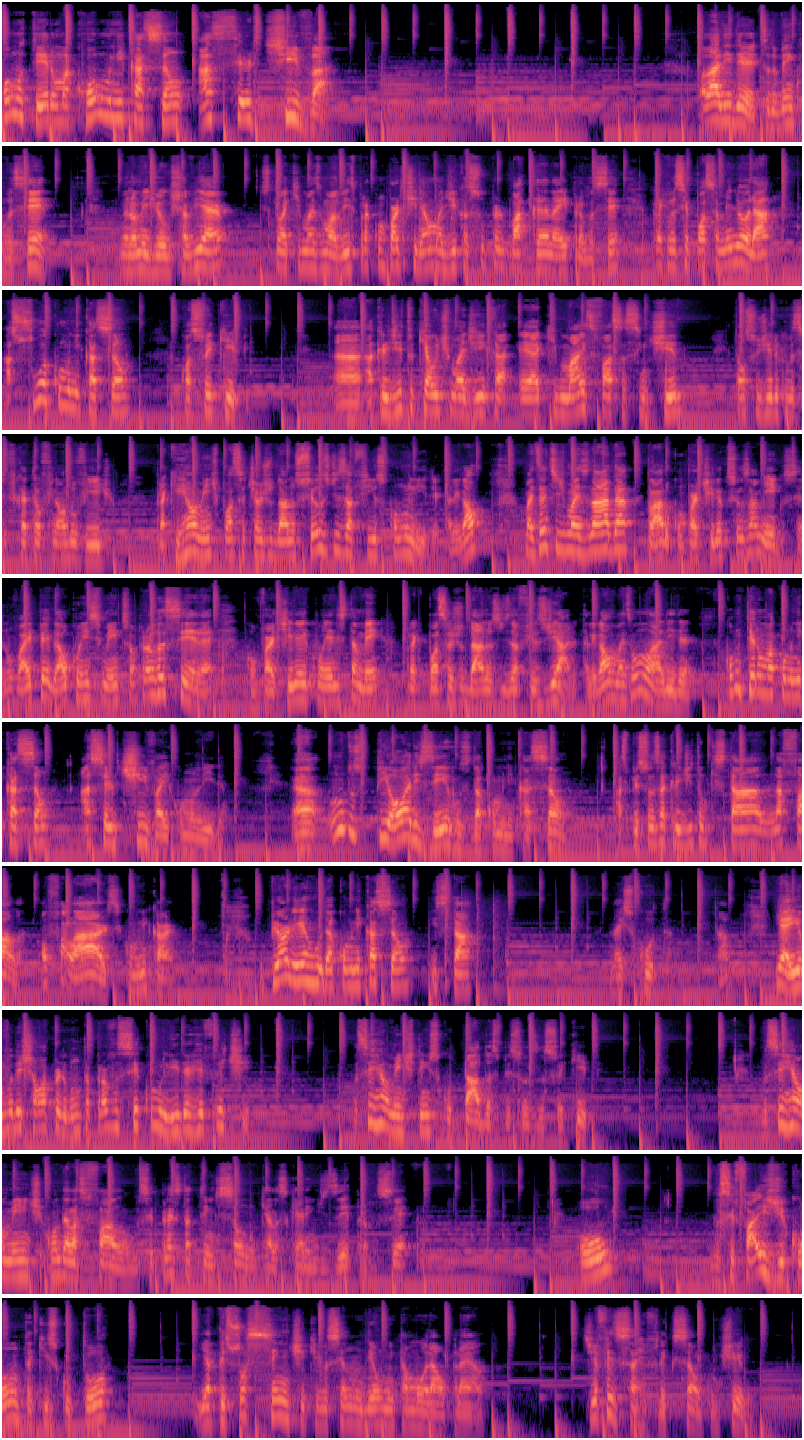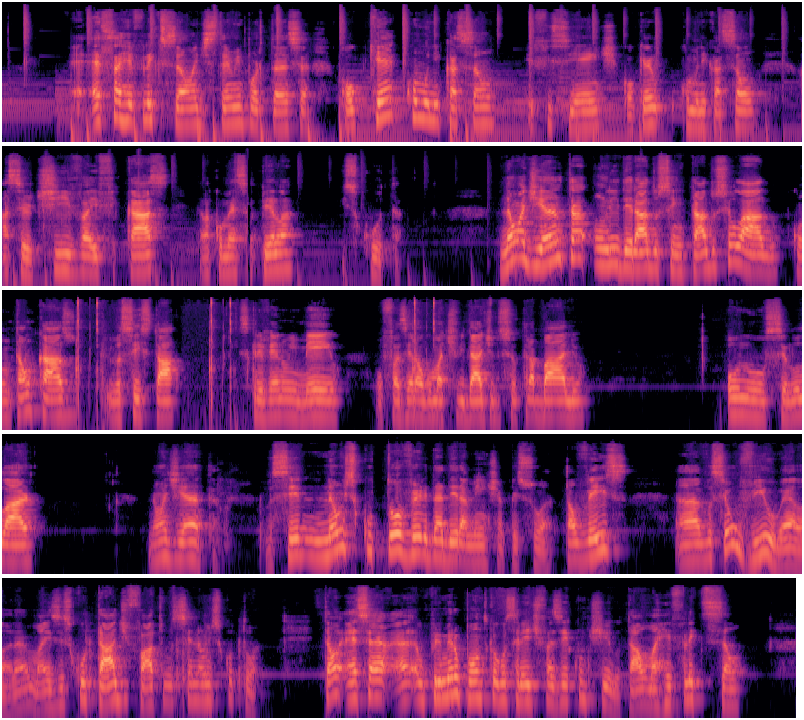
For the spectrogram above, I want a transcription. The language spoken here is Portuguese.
Como ter uma comunicação assertiva. Olá, líder, tudo bem com você? Meu nome é Diogo Xavier. Estou aqui mais uma vez para compartilhar uma dica super bacana aí para você, para que você possa melhorar a sua comunicação com a sua equipe. Uh, acredito que a última dica é a que mais faça sentido, então sugiro que você fique até o final do vídeo para que realmente possa te ajudar nos seus desafios como líder, tá legal? Mas antes de mais nada, claro, compartilha com seus amigos. Você não vai pegar o conhecimento só para você, né? Compartilha aí com eles também para que possa ajudar nos desafios diários, tá legal? Mas vamos lá, líder. Como ter uma comunicação assertiva aí como líder? Uh, um dos piores erros da comunicação, as pessoas acreditam que está na fala, ao falar, se comunicar. O pior erro da comunicação está na escuta. Tá? E aí eu vou deixar uma pergunta para você como líder refletir. Você realmente tem escutado as pessoas da sua equipe? Você realmente, quando elas falam, você presta atenção no que elas querem dizer para você? Ou você faz de conta que escutou e a pessoa sente que você não deu muita moral para ela? Você já fez essa reflexão contigo? É, essa reflexão é de extrema importância. Qualquer comunicação eficiente, qualquer comunicação assertiva, eficaz, ela começa pela escuta. Não adianta um liderado sentar do seu lado, contar um caso e você está escrevendo um e-mail ou fazendo alguma atividade do seu trabalho ou no celular. Não adianta. Você não escutou verdadeiramente a pessoa. Talvez uh, você ouviu ela, né? mas escutar de fato você não escutou. Então, esse é, é o primeiro ponto que eu gostaria de fazer contigo, tá? Uma reflexão.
